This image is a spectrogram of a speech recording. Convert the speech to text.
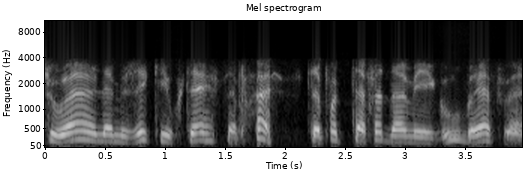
souvent, la musique qu'il écoutait, c'était pas, c'était pas tout à fait dans mes goûts. Bref, euh,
